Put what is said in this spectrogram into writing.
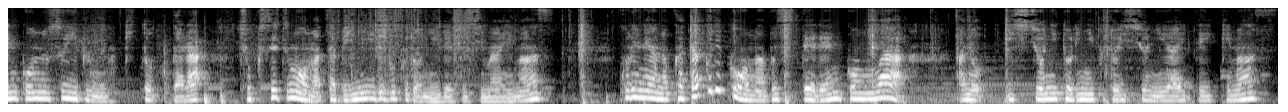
ンコンの水分を拭き取ったら、直接もうまたビニール袋に入れてしまいます。これね、あの、片栗粉をまぶして、レンコンは、あの、一緒に鶏肉と一緒に焼いていきます。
